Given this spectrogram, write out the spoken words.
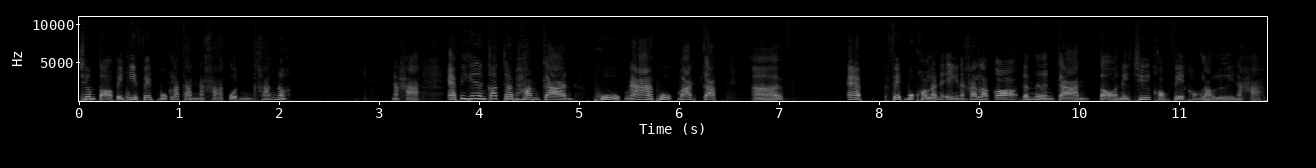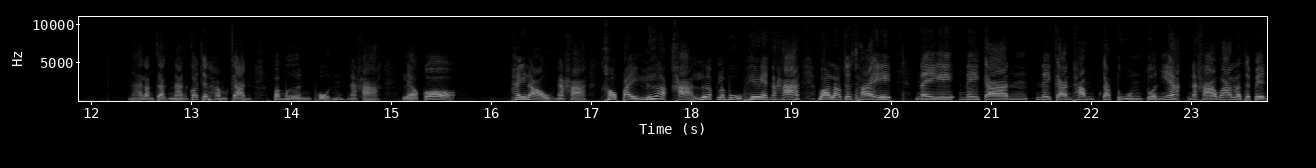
เชื่อมต่อไปที่ Facebook ละกันนะคะ กดหนึ่งครั้งเนาะนะคะแอปพลิเคชันก็จะทำการผูกนะผูกมัดกับ แอป Facebook ของเรานั่นเองนะคะ แล้วก็ดำเนินการต่อในชื่อของเฟซของเราเลยนะคะนะหลังจากนั้นก็จะทำการประเมินผลนะคะ แล้วก็ให้เรานะคะเข้าไปเลือกค่ะเลือกระบุเพศนะคะ ว่าเราจะใช้ในในการในการทำการ์ตูนตัวนี้นะคะ ว่าเราจะเป็น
